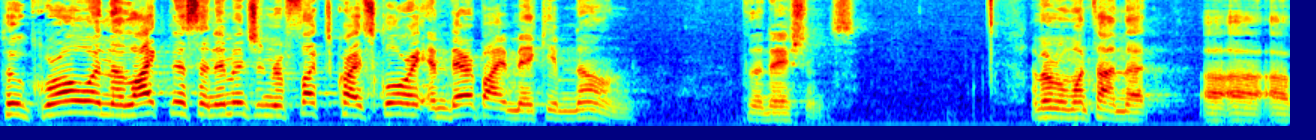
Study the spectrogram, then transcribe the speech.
who grow in the likeness and image and reflect Christ's glory and thereby make him known to the nations. I remember one time that uh, uh,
